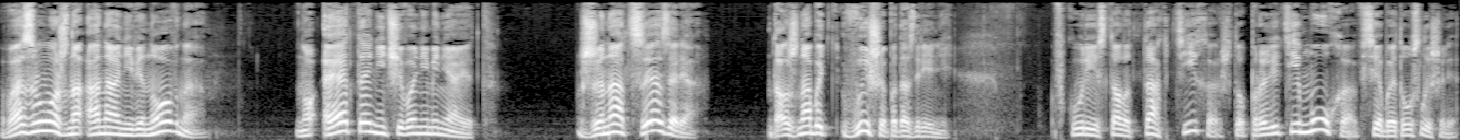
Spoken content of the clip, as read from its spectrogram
«Возможно, она невиновна, но это ничего не меняет. Жена Цезаря должна быть выше подозрений». В Курии стало так тихо, что пролети муха, все бы это услышали.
